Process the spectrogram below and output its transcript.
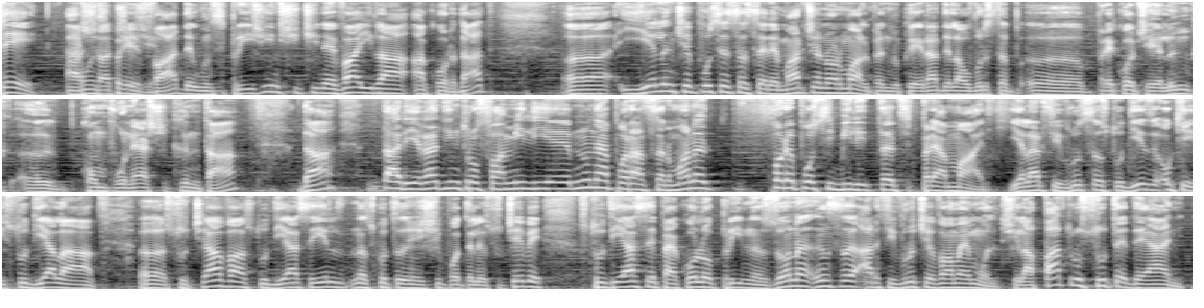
de așa Un sprijin. ceva, de un sprijin și cineva i l-a acordat. Uh, el începuse să se remarce normal, pentru că era de la o vârstă uh, precoce, el înc, uh, compunea și cânta, da? dar era dintr-o familie, nu neapărat sărmană, fără posibilități prea mari. El ar fi vrut să studieze, ok, studia la uh, Suceava, studiase, el născut în șipotele Sucevei, studiase pe acolo prin zonă, însă ar fi vrut ceva mai mult. Și la 400 de ani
